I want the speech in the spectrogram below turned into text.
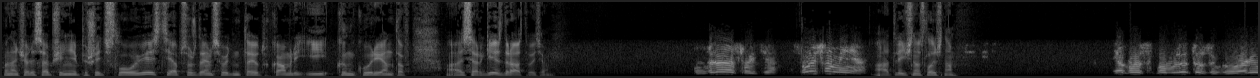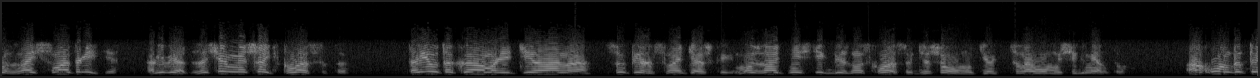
В начале сообщения пишите слово «Вести». Обсуждаем сегодня Toyota Camry и конкурентов. А, Сергей, здравствуйте. Здравствуйте. Слышно меня? Отлично слышно. Я просто по Bluetooth говорю. Значит, смотрите. Ребят, зачем мешать классу-то? Toyota Camry, Tiana, супер с натяжкой. Можно отнести к бизнес-классу, дешевому ценовому сегменту. А Honda-то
